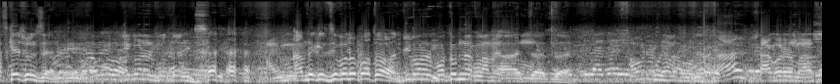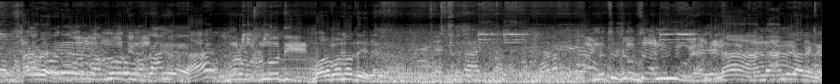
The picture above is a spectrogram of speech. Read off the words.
আজকে শুনছেন? জীবনের প্রথম। আপনি কি জীবনের প্রথম? জীবনের প্রথম দেখলাম আচ্ছা আচ্ছা। হ্যাঁ? সাগরের মাছ। সাগরে? হ্যাঁ? বড় বড় নদী। বড় বড় নদীর আপনি তো সব জানি না। আমি আমি জানি না।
